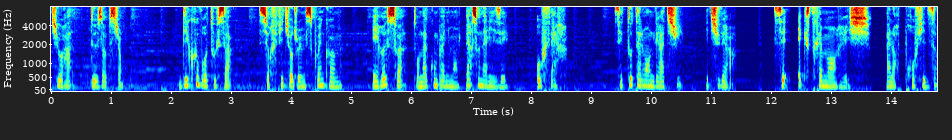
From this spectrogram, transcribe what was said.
Tu auras deux options. Découvre tout ça sur featuredreams.com et reçois ton accompagnement personnalisé offert. C'est totalement gratuit et tu verras, c'est extrêmement riche. Alors profites-en.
